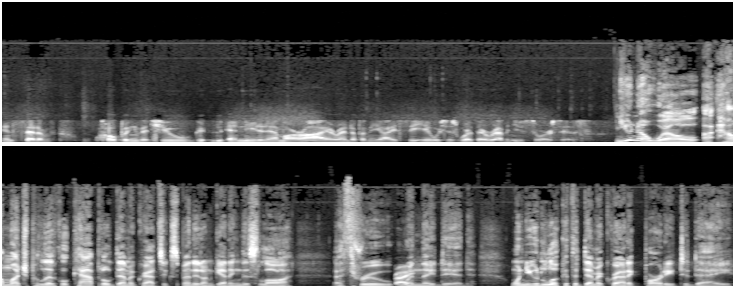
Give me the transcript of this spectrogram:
instead of hoping that you need an MRI or end up in the ICU, which is where their revenue source is. You know well uh, how much political capital Democrats expended on getting this law uh, through right. when they did. When you look at the Democratic Party today,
